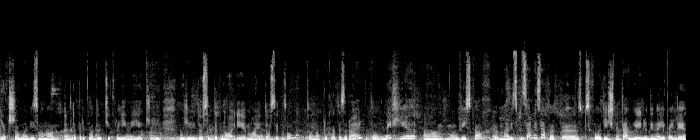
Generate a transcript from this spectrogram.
якщо ми візьмемо е, для прикладу ті країни, які воюють досить давно і мають досвід в цьому, то, наприклад, Ізраїль, то в них є е, у військах навіть спеціальний заклад е, психологічний. Так і людина, яка йде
